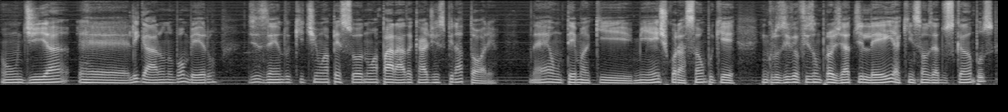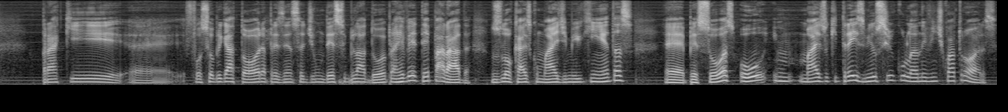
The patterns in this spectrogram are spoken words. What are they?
um dia é, ligaram no bombeiro dizendo que tinha uma pessoa numa parada cardiorrespiratória né? Um tema que me enche o coração, porque inclusive eu fiz um projeto de lei aqui em São José dos Campos para que é, fosse obrigatória a presença de um desfibrilador para reverter parada nos locais com mais de 1.500 é, pessoas ou mais do que 3 mil circulando em 24 horas.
